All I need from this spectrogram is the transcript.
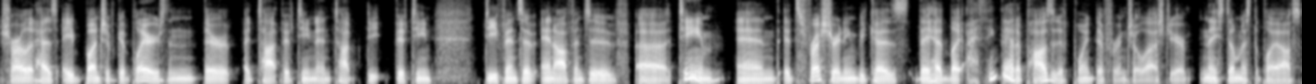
Charlotte has a bunch of good players and they're a top fifteen and top fifteen defensive and offensive uh, team. And it's frustrating because they had like I think they had a positive point differential last year and they still missed the playoffs.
